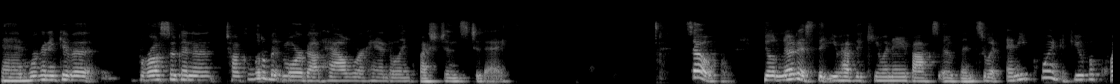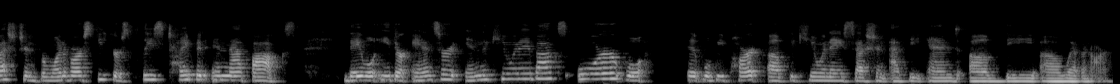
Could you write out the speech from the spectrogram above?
And we're going to give a, we're also going to talk a little bit more about how we're handling questions today. So you'll notice that you have the Q&A box open. So at any point, if you have a question for one of our speakers, please type it in that box. They will either answer it in the Q&A box or will it will be part of the Q&A session at the end of the uh, webinar.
